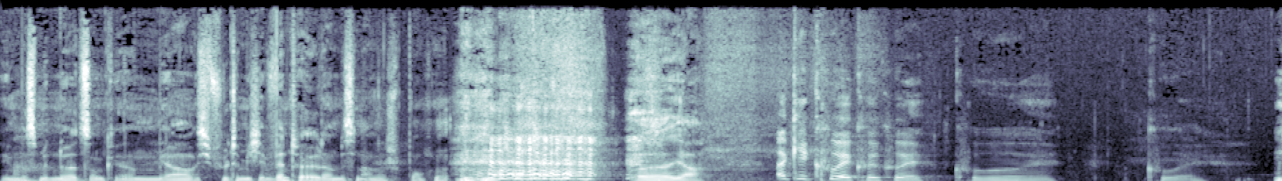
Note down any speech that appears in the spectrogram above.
Irgendwas mit Nerds und ähm, ja, ich fühlte mich eventuell da ein bisschen angesprochen. äh, ja. Okay, cool, cool, cool. Cool. Cool.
